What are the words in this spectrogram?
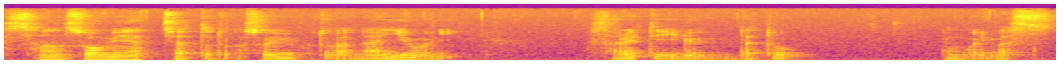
3層目やっちゃったとかそういうことがないようにされているんだと思います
